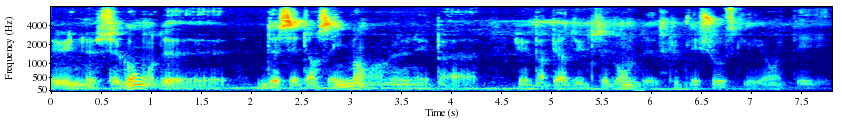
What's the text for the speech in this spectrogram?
une seconde de cet enseignement. Je n'ai pas, pas perdu une seconde de toutes les choses qui ont été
